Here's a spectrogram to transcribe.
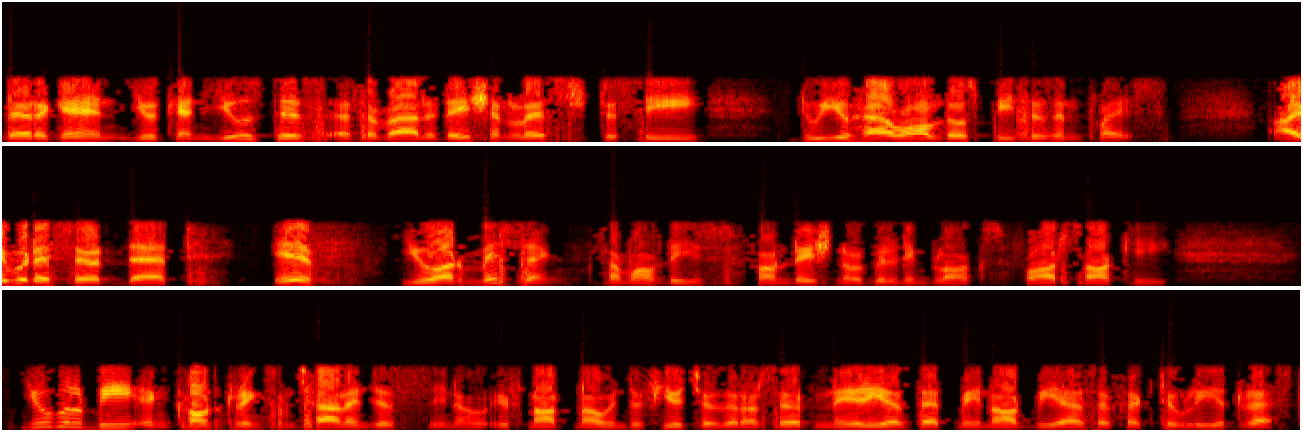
there again, you can use this as a validation list to see, do you have all those pieces in place? I would assert that if you are missing some of these foundational building blocks for SOCCI, you will be encountering some challenges, you know, if not now in the future. There are certain areas that may not be as effectively addressed.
